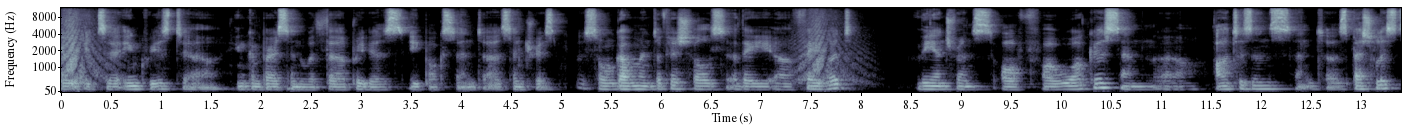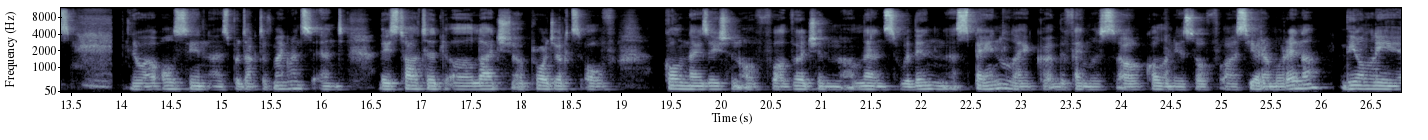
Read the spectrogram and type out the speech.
it, it uh, increased uh, in comparison with previous epochs and centuries. So government officials, they favored the entrance of workers and artisans and specialists they were all seen as productive migrants and they started large projects of colonization of uh, virgin uh, lands within uh, Spain, like uh, the famous uh, colonies of uh, Sierra Morena. The only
